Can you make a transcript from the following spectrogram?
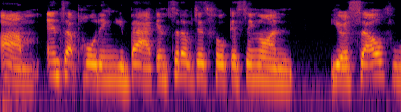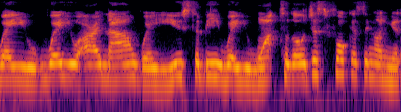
um, ends up holding you back instead of just focusing on yourself, where you where you are now, where you used to be, where you want to go. Just focusing on your,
